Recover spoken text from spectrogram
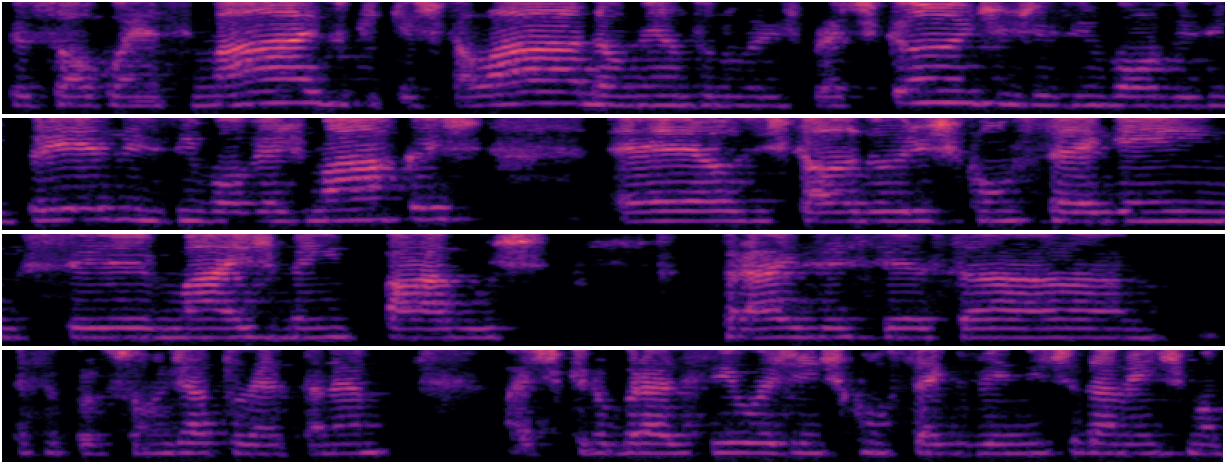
pessoal conhece mais o que é escalada, aumenta o número de praticantes, desenvolve as empresas, desenvolve as marcas é, os escaladores conseguem ser mais bem pagos para exercer essa, essa profissão de atleta, né? Acho que no Brasil a gente consegue ver nitidamente uma,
